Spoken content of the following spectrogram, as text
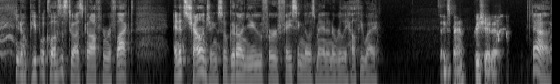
you know, people closest to us can often reflect. And it's challenging. So good on you for facing those, man, in a really healthy way. Thanks, man. Appreciate it. Yeah.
